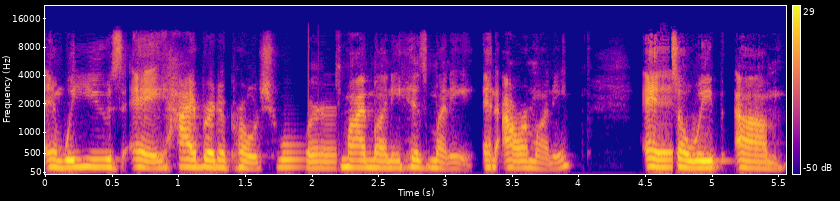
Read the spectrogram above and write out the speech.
and we use a hybrid approach where it's my money his money and our money and so we um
